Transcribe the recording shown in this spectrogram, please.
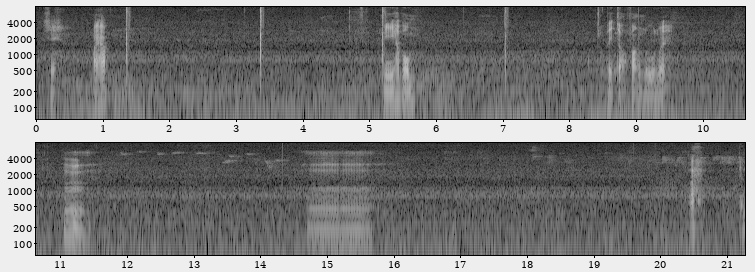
โอเค ไปครับ หนีครับผม ไปเจาะฝั่งนู้นไว้อืม อืมอะเต็ม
